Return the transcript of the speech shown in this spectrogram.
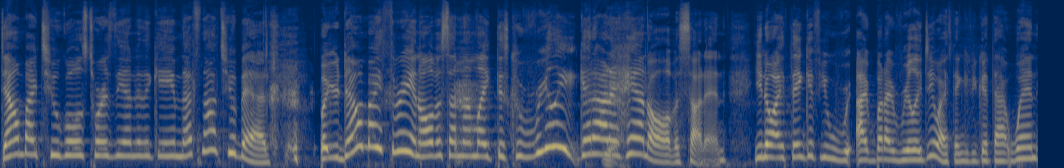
Down by two goals towards the end of the game, that's not too bad. but you're down by three, and all of a sudden, I'm like, this could really get out of hand all of a sudden. You know, I think if you, I, but I really do. I think if you get that win,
